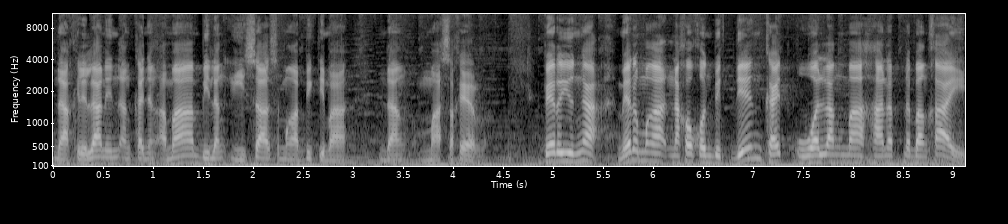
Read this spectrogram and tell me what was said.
na kilalanin ang kanyang ama bilang isa sa mga biktima ng massacre. Pero yun nga, merong mga nako-convict din kahit walang mahanap na bangkay.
